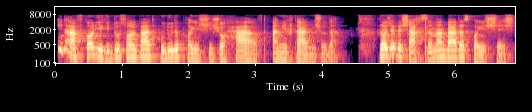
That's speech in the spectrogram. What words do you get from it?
این افکار یکی دو سال بعد حدود پای 6 و 7 عمیقتر می شدن راجع به شخص من بعد از پای 6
